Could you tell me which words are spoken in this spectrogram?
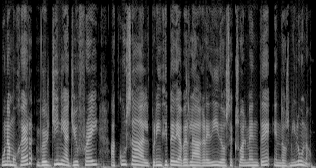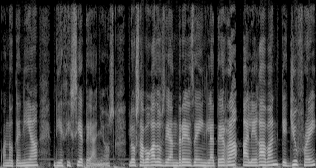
Una mujer, Virginia Giuffre, acusa al príncipe de haberla agredido sexualmente en 2001, cuando tenía 17 años. Los abogados de Andrés de Inglaterra alegaban que Giuffre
